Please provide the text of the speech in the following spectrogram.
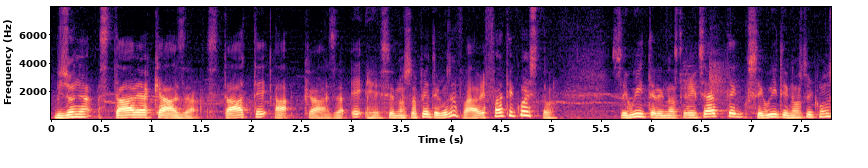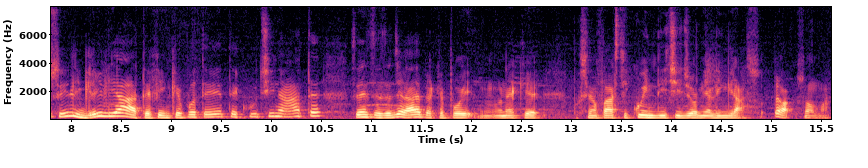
bisogna stare a casa, state a casa e se non sapete cosa fare fate questo. Seguite le nostre ricette, seguite i nostri consigli, grigliate finché potete, cucinate senza esagerare perché poi non è che possiamo farci 15 giorni all'ingrasso, però insomma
